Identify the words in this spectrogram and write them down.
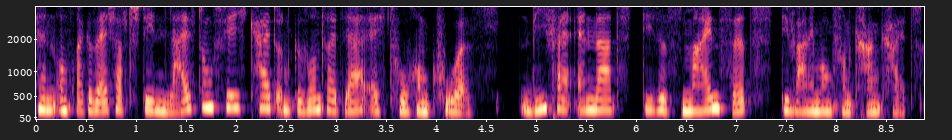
In unserer Gesellschaft stehen Leistungsfähigkeit und Gesundheit ja echt hoch im Kurs. Wie verändert dieses Mindset die Wahrnehmung von Krankheit?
